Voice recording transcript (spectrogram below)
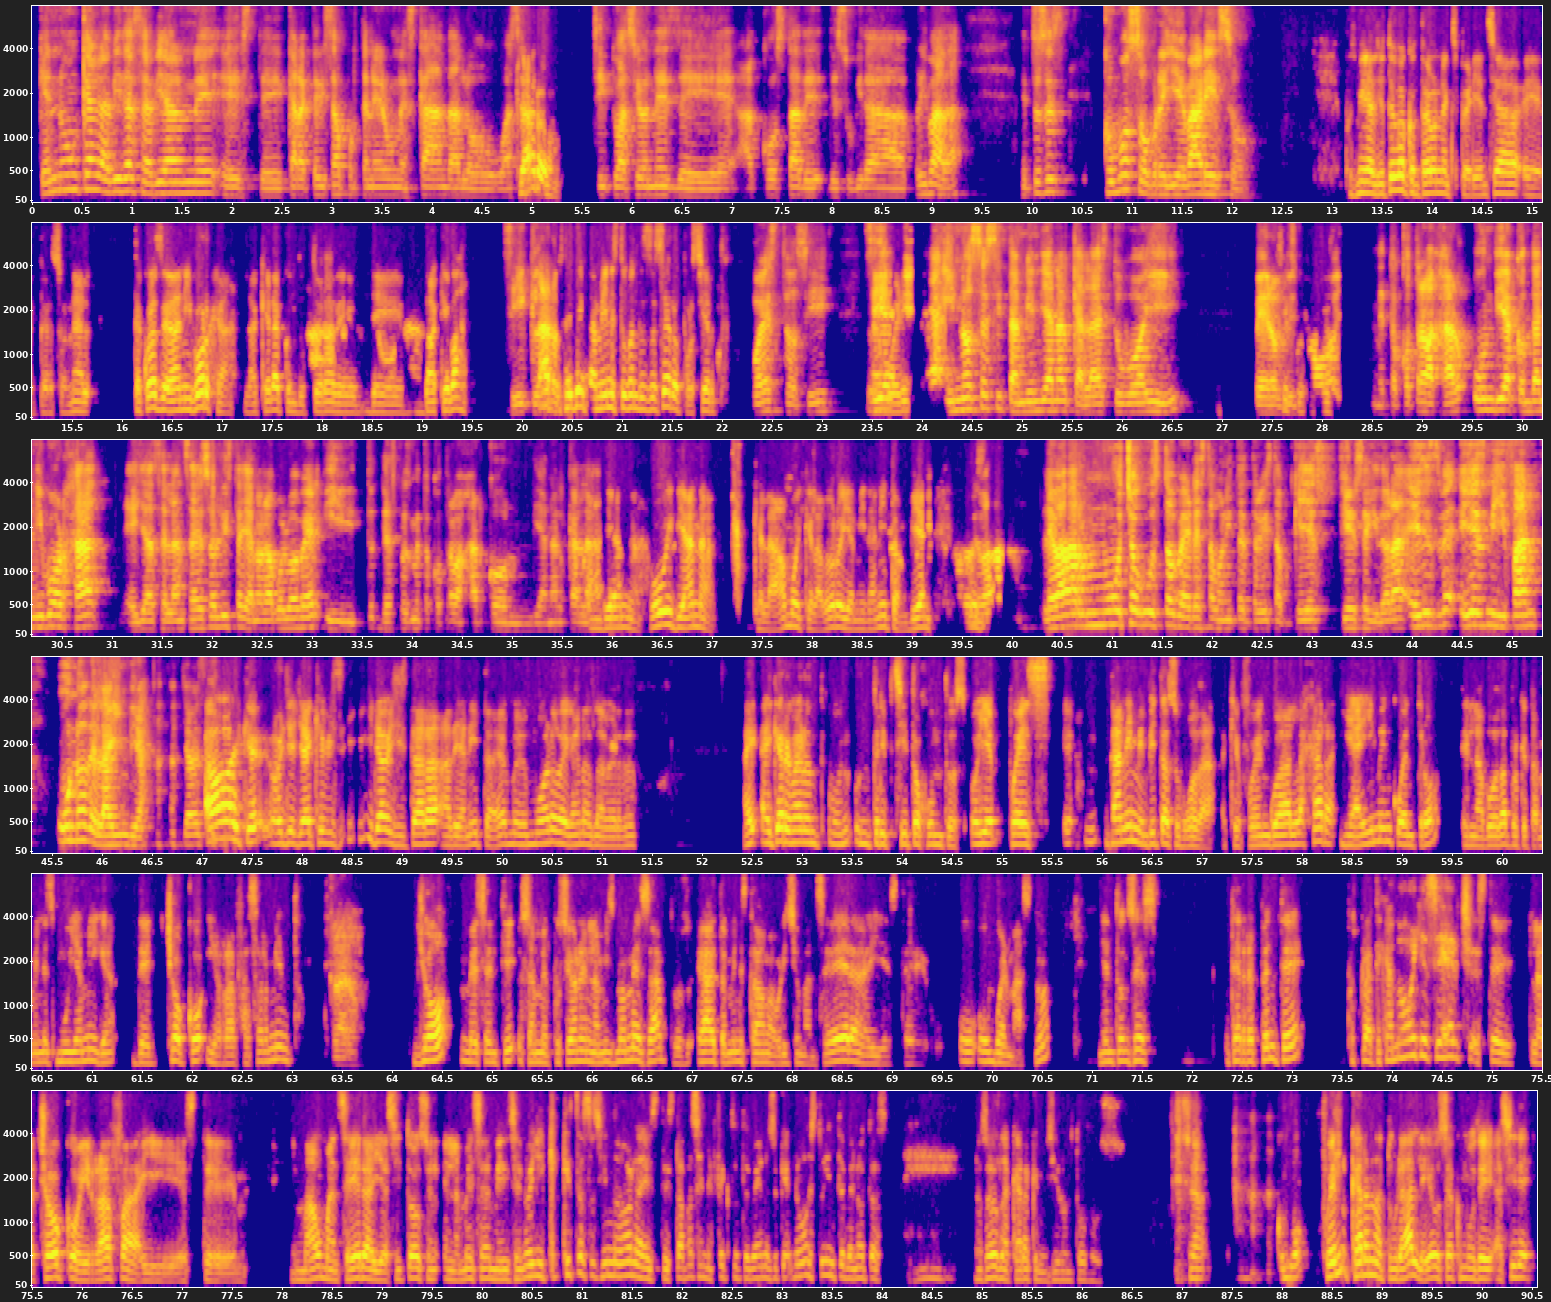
que nunca en la vida se habían eh, este, caracterizado por tener un escándalo o hacer situaciones de, a costa de, su vida privada. Entonces, ¿cómo sobrellevar eso? Pues mira, yo te voy a contar una experiencia eh, personal. ¿Te acuerdas de Dani Borja, la que era conductora de, de Va que Va? Sí, claro. Ah, pues ella también estuvo en Desde Cero, por cierto. Puesto, sí. Sí, y no sé si también Diana Alcalá estuvo ahí, pero me tocó trabajar un día con Dani Borja, ella se lanza de solista, ya no la vuelvo a ver, y después me tocó trabajar con Diana Alcalá. Diana, uy, Diana, que la amo y que la adoro, y a mi Dani también. Pues le, va, a dar mucho gusto ver esta bonita entrevista, porque ella es fiel seguidora, ella es, ella es mi fan uno de la India. Ay, que, oye, ya hay que ir a visitar a, Dianita, ¿eh? me muero de ganas, la verdad. Hay, que armar un, tripcito juntos. Oye, pues eh, Dani me invita a su boda, que fue en Guadalajara, y ahí me encuentro en la boda, porque también es muy amiga de Choco y Rafa Sarmiento. Claro. Yo me sentí, o sea, me pusieron en la misma mesa, pues ah, también estaba Mauricio Mancera y este, un, buen más, ¿no? Y entonces, de repente, pues platicando, oye, Serge, este, la Choco y Rafa y este, y Mau Mancera y así todos en, la mesa me dicen, oye, ¿qué, estás haciendo ahora? Este, ¿Estabas en Efecto TV? No sé qué. No, estoy en TV Notas. No sabes la cara que me hicieron todos. O sea, como fue cara natural, ¿eh? O sea, como de, así de...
